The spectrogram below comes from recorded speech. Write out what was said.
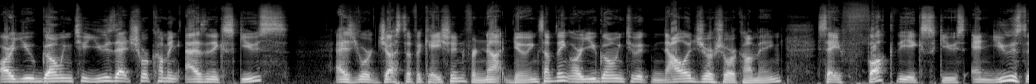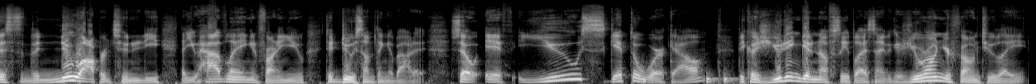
Are you going to use that shortcoming as an excuse, as your justification for not doing something? Or are you going to acknowledge your shortcoming, say fuck the excuse, and use this as the new opportunity that you have laying in front of you to do something about it? So if you skipped a workout because you didn't get enough sleep last night because you were on your phone too late,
